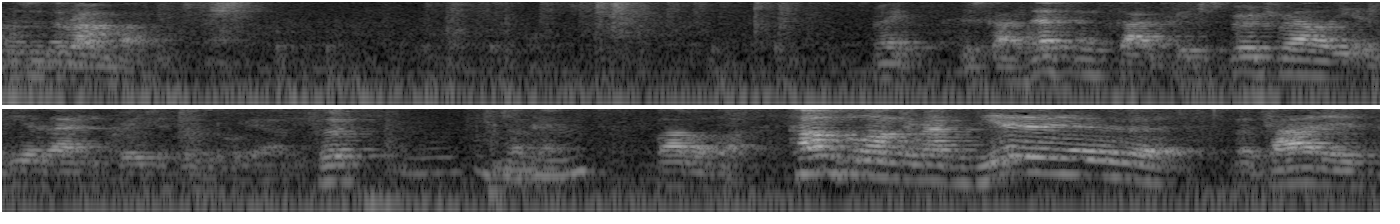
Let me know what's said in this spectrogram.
this is the Rambam. Right? There's God's essence. God creates spirituality, and via that, He creates a physical reality. Good. Mm-hmm. Okay. Mm-hmm. Blah blah blah. Comes along the Rambam says, yeah, yeah, yeah, yeah, yeah. but God is,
